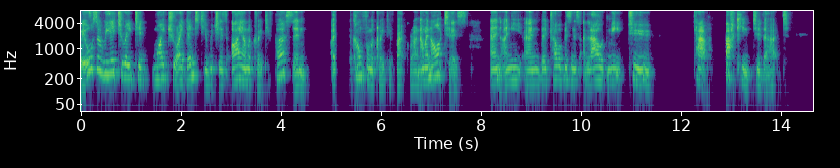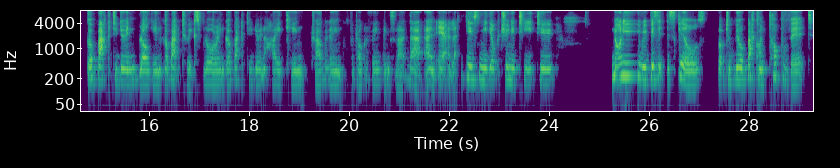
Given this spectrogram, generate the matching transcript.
it also reiterated my true identity, which is I am a creative person. I come from a creative background. I'm an artist, and I need and the travel business allowed me to tap back into that go back to doing blogging, go back to exploring, go back to doing hiking, traveling, photography, and things like that. And it gives me the opportunity to not only revisit the skills, but to build back on top of it.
